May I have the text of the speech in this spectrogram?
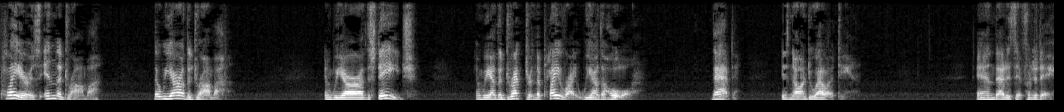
players in the drama, that we are the drama. And we are the stage. And we are the director and the playwright. We are the whole. That is non duality. And that is it for today.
